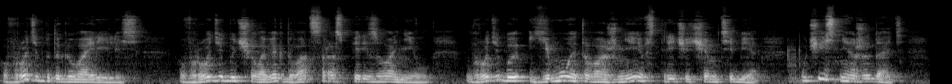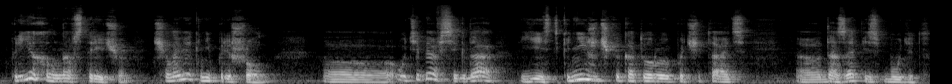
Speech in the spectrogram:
вроде бы договорились, Вроде бы человек 20 раз перезвонил, Вроде бы ему это важнее встреча, чем тебе. Учись не ожидать. Приехал на встречу, человек не пришел. Э, у тебя всегда есть книжечка, которую почитать. Э, да, запись будет.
